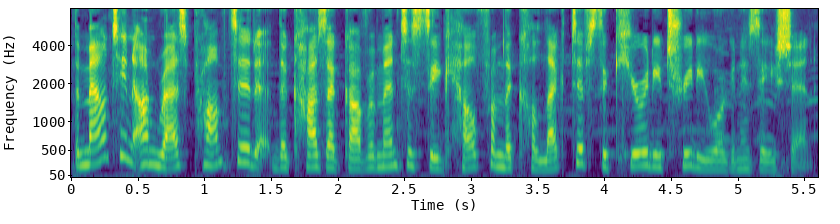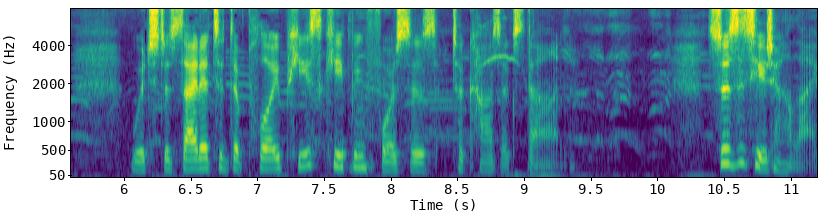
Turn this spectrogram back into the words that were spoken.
The mounting unrest prompted the Kazakh government to seek help from the Collective Security Treaty Organization, which decided to deploy peacekeeping forces to Kazakhstan. Sun Siqi, Shanghai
